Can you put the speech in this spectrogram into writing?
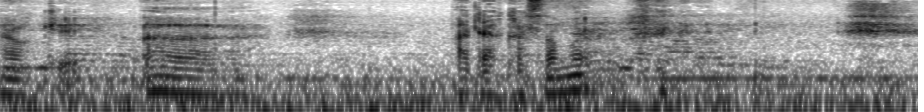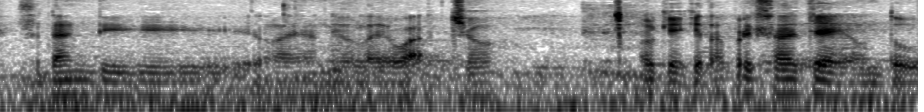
oke okay. uh, ada customer sedang dilayani oleh Wakjo. Oke kita periksa aja ya untuk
